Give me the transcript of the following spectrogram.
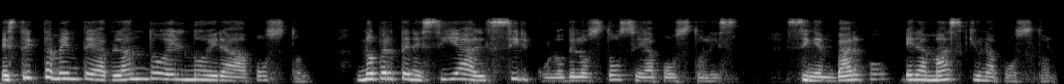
Estrictamente hablando, él no era apóstol, no pertenecía al círculo de los doce apóstoles. Sin embargo, era más que un apóstol.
